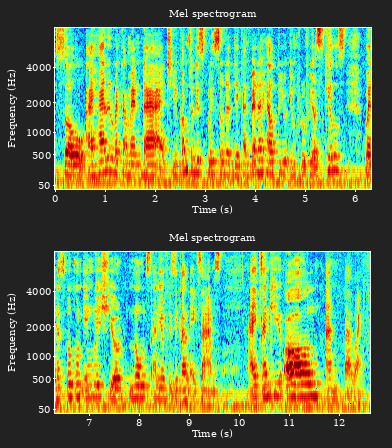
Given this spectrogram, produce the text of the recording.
So I highly recommend that you come to this place so that they can better help you improve your skills, whether spoken English, your notes, and your physical exams. I thank you all and bye-bye.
